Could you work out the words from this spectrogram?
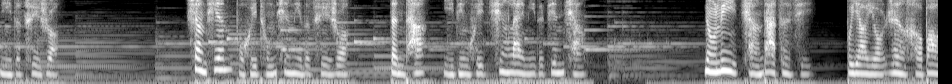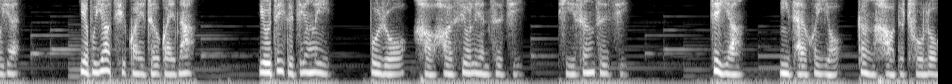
你的脆弱。上天不会同情你的脆弱，但他一定会青睐你的坚强。努力强大自己，不要有任何抱怨。也不要去怪这怪那，有这个经历，不如好好修炼自己。提升自己，这样你才会有更好的出路。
